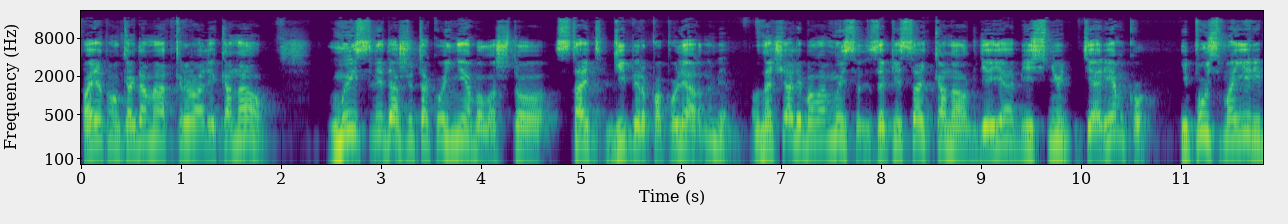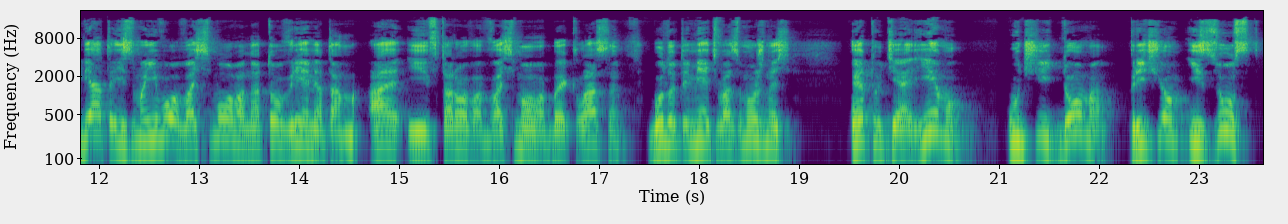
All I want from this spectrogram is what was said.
Поэтому, когда мы открывали канал, мысли даже такой не было, что стать гиперпопулярными. Вначале была мысль записать канал, где я объясню теоремку, и пусть мои ребята из моего восьмого на то время там А и второго, восьмого Б класса будут иметь возможность эту теорему учить дома, причем из уст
